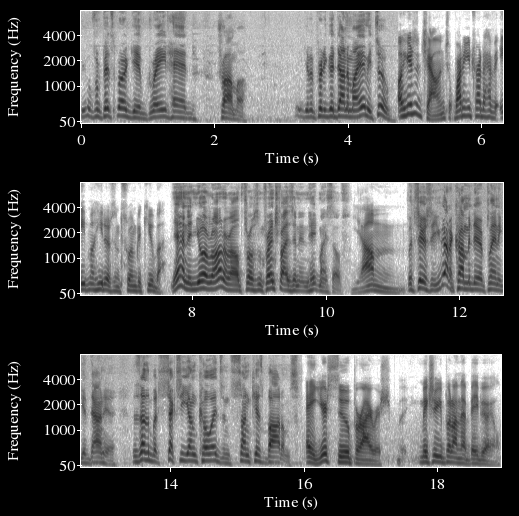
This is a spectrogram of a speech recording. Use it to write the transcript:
People from Pittsburgh give great head trauma. You give it pretty good down in Miami, too. Oh, here's a challenge. Why don't you try to have eight mojitos and swim to Cuba? Yeah, and in your honor, I'll throw some french fries in it and hate myself. Yum. But seriously, you got to come commandeer a plane and get down here. There's nothing but sexy young co-eds and sun-kissed bottoms. Hey, you're super Irish. Make sure you put on that baby oil.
